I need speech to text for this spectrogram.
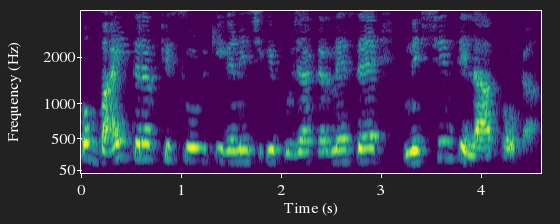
वो बाई तरफ़ की सूंड की गणेश जी की पूजा करने से निश्चिंत लाभ होगा।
